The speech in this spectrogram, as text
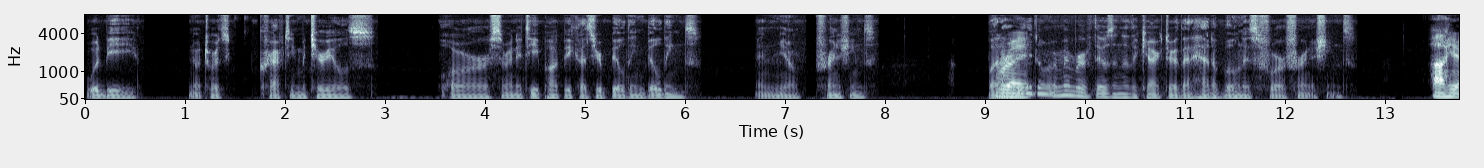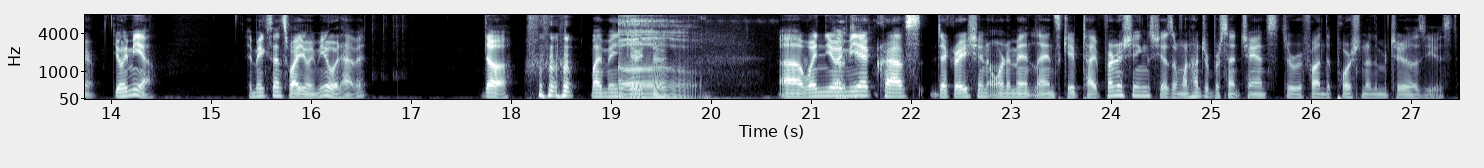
would be, you know, towards crafting materials or Serenitea Pot because you're building buildings and, you know, furnishings. But I really don't remember if there was another character that had a bonus for furnishings. Uh, here, Yoimiya. It makes sense why Yoimiya would have it. Duh. My main character. Oh, Uh, when Yoimiya okay. crafts decoration, ornament, landscape type furnishings, she has a 100% chance to refund the portion of the materials used.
